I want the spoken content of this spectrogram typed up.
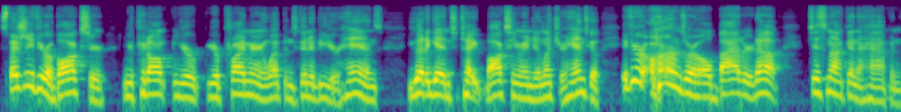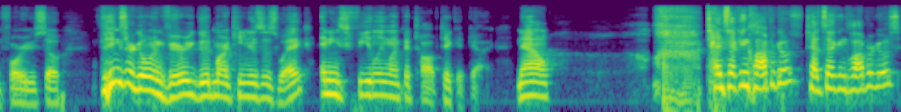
Especially if you're a boxer, your your your primary weapon is going to be your hands. You got to get into tight boxing range and let your hands go. If your arms are all battered up, just not going to happen for you. So things are going very good Martinez's way, and he's feeling like a top ticket guy. Now, 10 second clapper goes, 10 second clapper goes,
